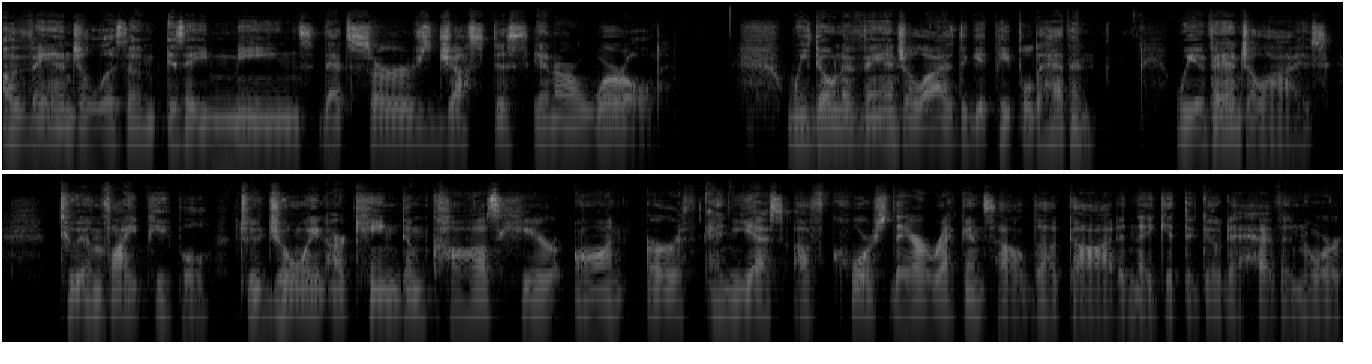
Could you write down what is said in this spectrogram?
Evangelism is a means that serves justice in our world. We don't evangelize to get people to heaven. We evangelize to invite people to join our kingdom cause here on earth. And yes, of course, they are reconciled to God and they get to go to heaven or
